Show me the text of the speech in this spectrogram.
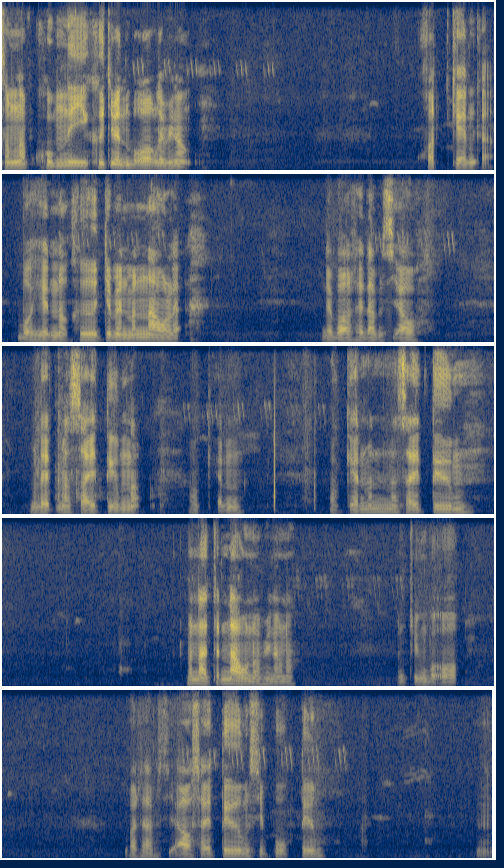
สำหรับขุมนี้คือจะเป็นบออกเลยพี่น้องขวดแกนกะบ่เห็นเนาะคือจะเป็นมันเน่าแหละ เดี๋ยวบอใส่ดำสิเอาเมล็ดมาใส่ตืมเนาะเอาแกนเอาแกนมันมาใส่ตืม มันอาจจะเน่าเนาะพี่น้องเนาะ มันจึงบ่ออกว่าทำสิเอาใส่ตืมสิปลูกตืมอืม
